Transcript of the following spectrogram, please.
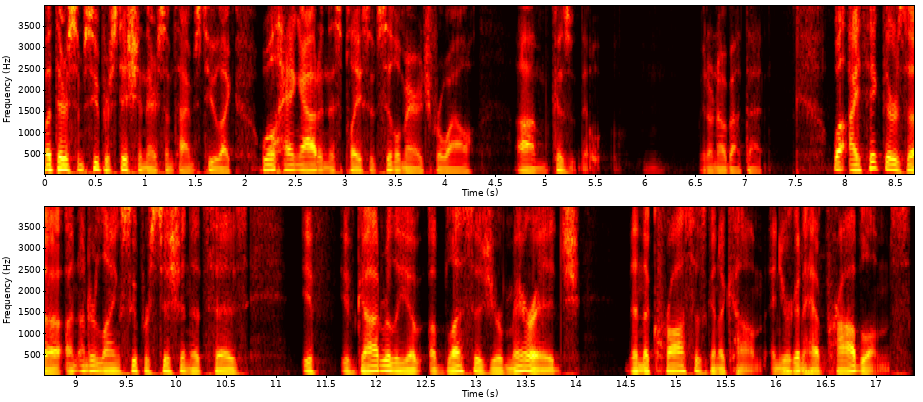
But there's some superstition there sometimes too. Like we'll hang out in this place of civil marriage for a while because we don't know about that. Well, I think there's a, an underlying superstition that says if if God really uh, uh, blesses your marriage, then the cross is going to come, and you're going to have problems.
